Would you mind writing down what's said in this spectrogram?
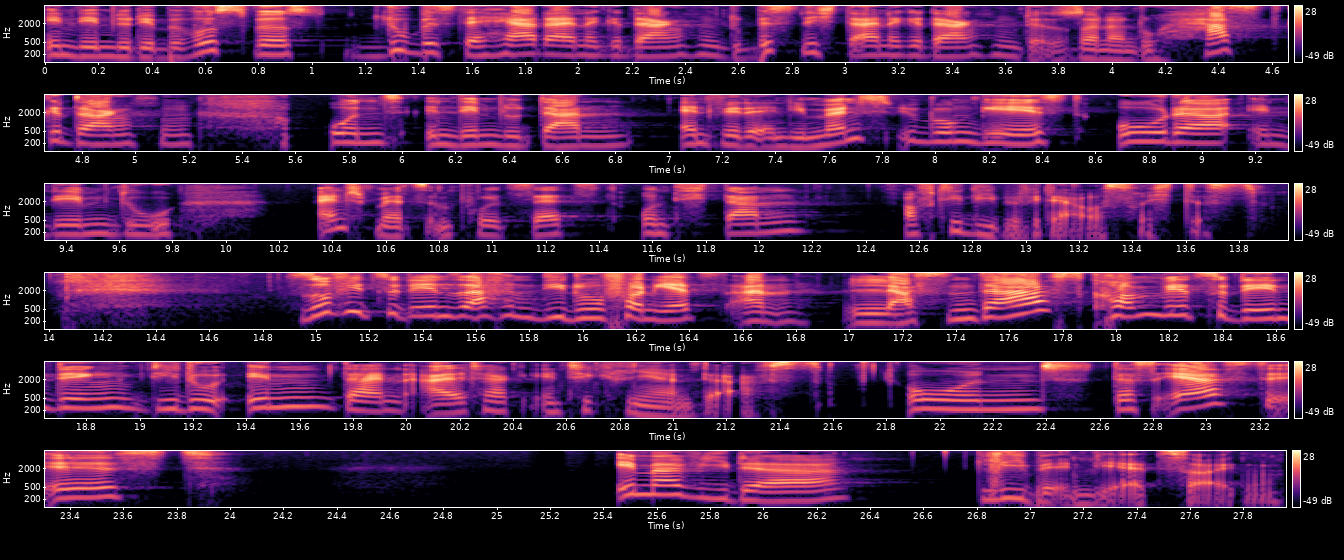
indem du dir bewusst wirst, du bist der Herr deiner Gedanken, du bist nicht deine Gedanken, sondern du hast Gedanken und indem du dann entweder in die Mönchsübung gehst oder indem du einen Schmerzimpuls setzt und dich dann auf die Liebe wieder ausrichtest. So viel zu den Sachen, die du von jetzt an lassen darfst. Kommen wir zu den Dingen, die du in deinen Alltag integrieren darfst. Und das erste ist immer wieder Liebe in dir erzeugen.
